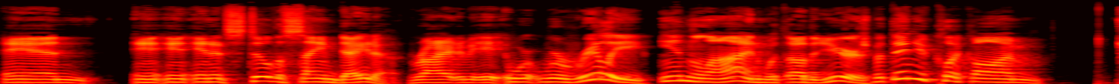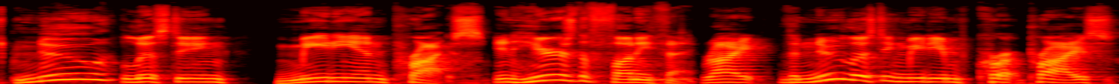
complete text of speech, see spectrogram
and and, it's still the same data, right? I mean, we're, really in line with other years. But then you click on new listing median price. And here's the funny thing, right? The new listing median pr- price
